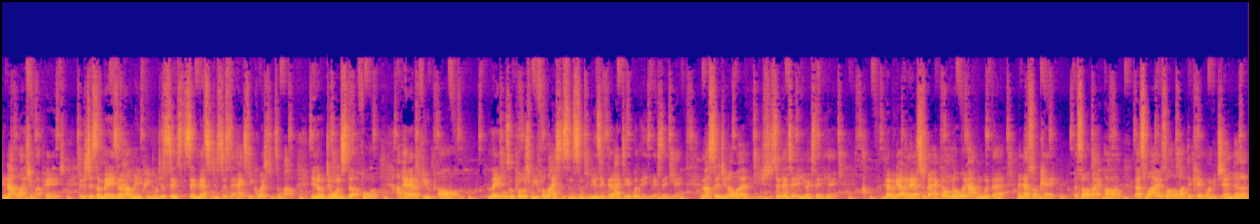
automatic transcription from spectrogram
You're not watching my page. And it's just amazing how many people just send, send messages just to ask me questions about, you know, doing stuff. Or I've had a few um, labels approach me for licensing some music that I did with AUX88. And I said, you know what? You should send that to AUX88. Never got an answer back. Don't know what happened with that. And that's okay. That's all right. Um, that's why it's all about the K1 agenda.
